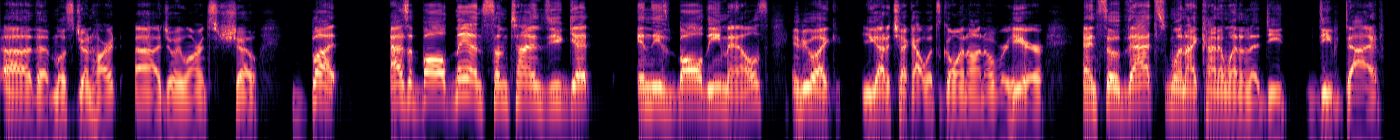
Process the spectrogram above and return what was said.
uh, the most Joan Hart, uh, Joey Lawrence show. But as a bald man, sometimes you get in these bald emails, and people are like, you got to check out what's going on over here. And so that's when I kind of went on a deep deep dive,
